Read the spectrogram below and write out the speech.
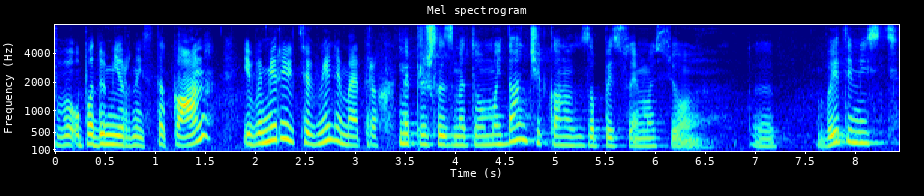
в опадомірний стакан і вимірюються в міліметрах. Ми прийшли з метеомайданчика, записуємо сьо, е, видимість.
